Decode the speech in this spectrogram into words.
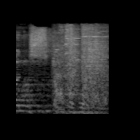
Unstoppable.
